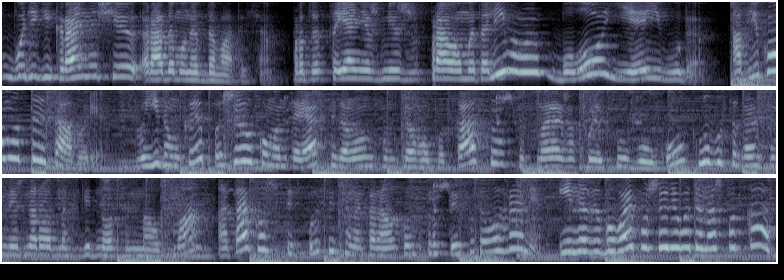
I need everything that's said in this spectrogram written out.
будь-які крайнощі радимо не вдаватися. Протистояння ж між правими та лівими було, є і буде. А в якому ти таборі? Свої думки пиши у коментарях під анонсом цього подкасту в соцмережах політклубу УКУ, клубу студентства міжнародних відносин наукма, а також підписуйся на канал Конструктив у Телеграмі. І не забувай поширювати наш подкаст,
